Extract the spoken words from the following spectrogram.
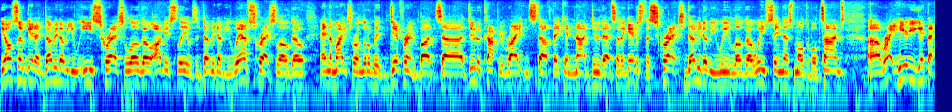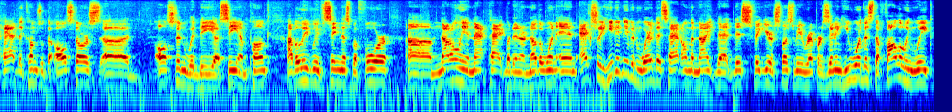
You also get a WWE scratch logo. Obviously, it was a WWF scratch logo, and the mics were a little bit different, but uh, due to copyright and stuff, they cannot do that. So they gave us the scratch WWE logo. We've seen this multiple times. Uh, right here, you get the hat that comes with the All-Stars uh, Austin with the uh, CM Punk. I believe we've seen this before, um, not only in that pack, but in another one. And actually, he didn't even wear this hat on the night that this figure is supposed to be representing. He wore this the following week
